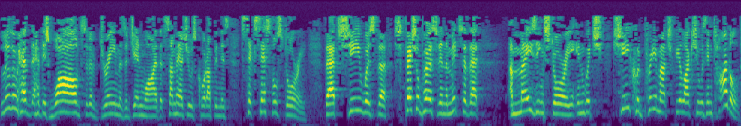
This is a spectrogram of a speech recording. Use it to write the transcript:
Lulu had, had this wild sort of dream as a Gen Y that somehow she was caught up in this successful story. That she was the special person in the midst of that amazing story in which she could pretty much feel like she was entitled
